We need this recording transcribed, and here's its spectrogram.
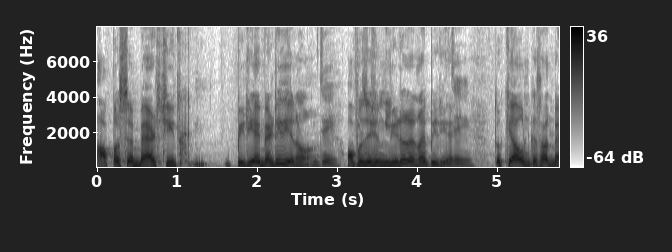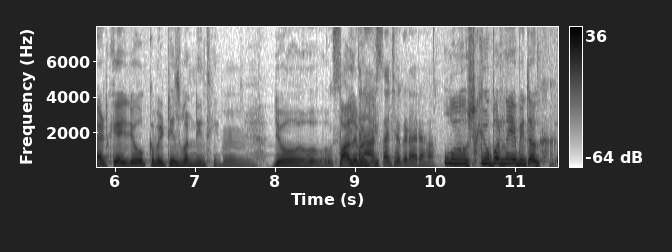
आपस से बैठ चीत पीटीआई बैठी हुई है ना? ऑपोजिशन लीडर है ना पीटीआई? तो क्या उनके साथ बैठ के जो कमेटीज बननी थी हम्म। जो पार्लियामेंट की झगड़ा रहा। उसके ऊपर नहीं अभी तक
